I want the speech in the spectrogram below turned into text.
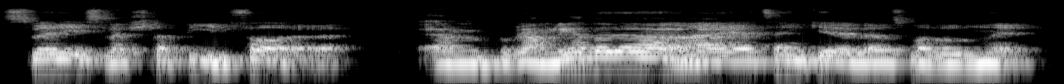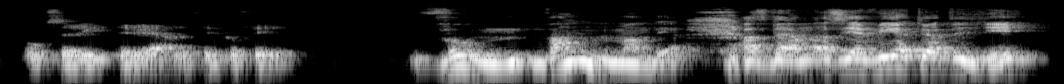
Sveriges värsta bilförare. En programledare? Nej, eller jag tänker vem som har vunnit. Också en riktig reality-profil. Vunn, vann man det? Alltså, den, alltså jag vet ju att det gick.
